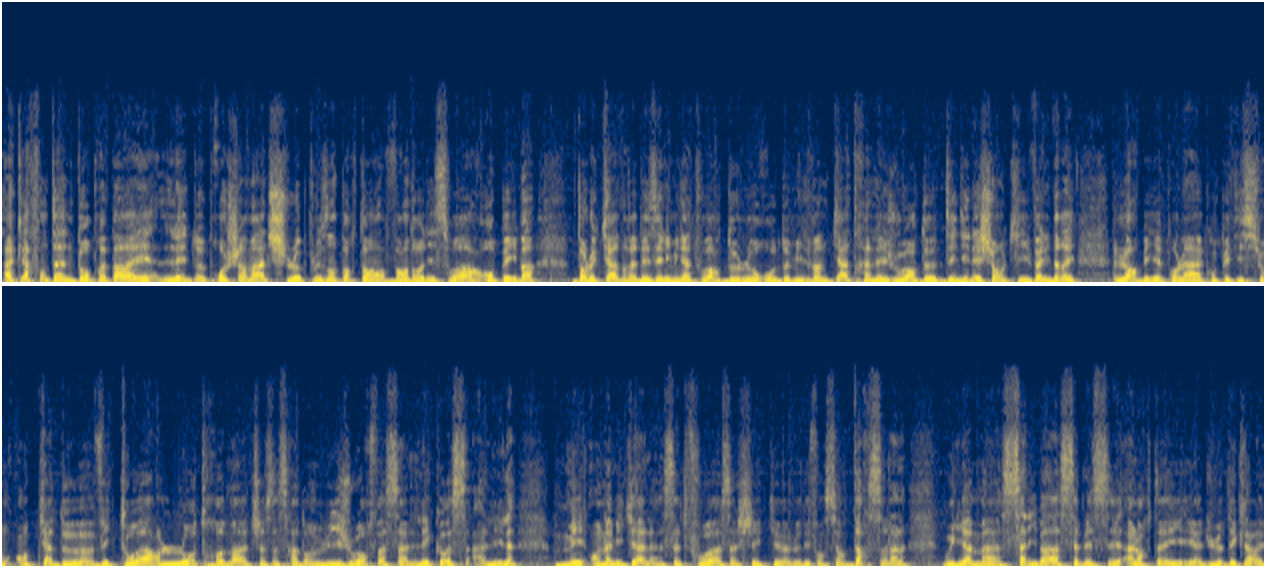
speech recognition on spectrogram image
à Clairefontaine pour préparer les deux prochains matchs. Le plus important, vendredi soir aux Pays-Bas, dans le cadre des éliminatoires de l'Euro 2024. Les joueurs de Didier Deschamps qui valideraient leur billet pour la compétition en cas de victoire. L'autre match, ce sera dans huit jours face à l'Écosse à Lille, mais en amical cette fois. Sachez que le défenseur d'Arsenal, William Saliba, s'est blessé à l'orteil et a dû déclarer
